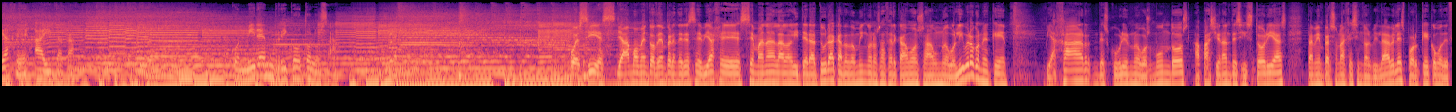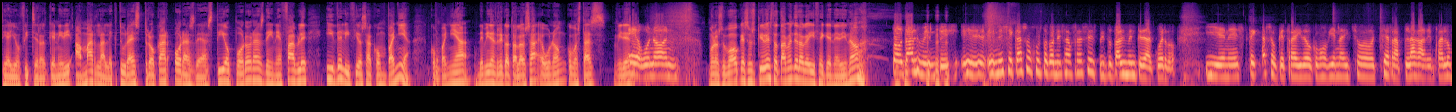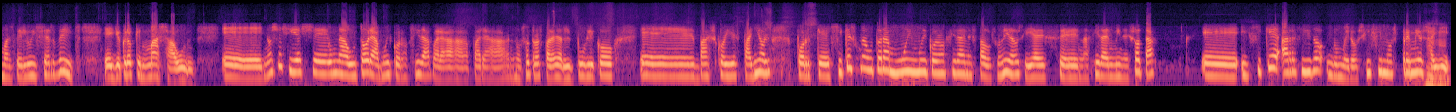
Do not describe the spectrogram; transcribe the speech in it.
Viaje a Ítaca. Con Miren Rico Tolosa. Pues sí, es ya momento de emprender ese viaje semanal a la literatura. Cada domingo nos acercamos a un nuevo libro con el que viajar, descubrir nuevos mundos, apasionantes historias, también personajes inolvidables, porque, como decía John Fitzgerald Kennedy, amar la lectura es trocar horas de hastío por horas de inefable y deliciosa compañía. Compañía de Miren Rico Tolosa. Egunon, ¿cómo estás, Miren? Egunon. Bueno, supongo que suscribes totalmente lo que dice Kennedy, ¿no? Totalmente. Eh, en ese caso, justo con esa frase, estoy totalmente de acuerdo. Y en este caso que he traído, como bien ha dicho Cherra, Plaga de Palomas de Luis Erdrich, eh, yo creo que más aún. Eh, no sé si es una autora muy conocida para, para nosotros, para el público vasco y español, porque sí que es una autora muy, muy conocida en Estados Unidos. Ella es nacida en Minnesota eh, y sí que ha recibido numerosísimos premios allí.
